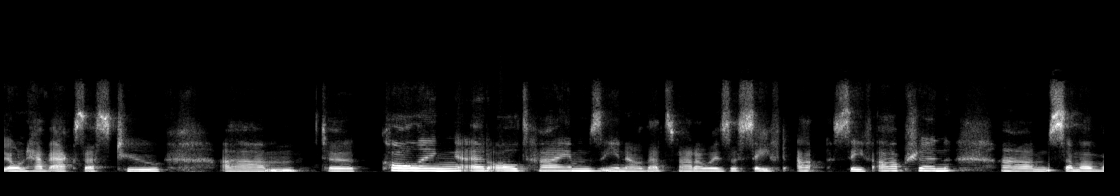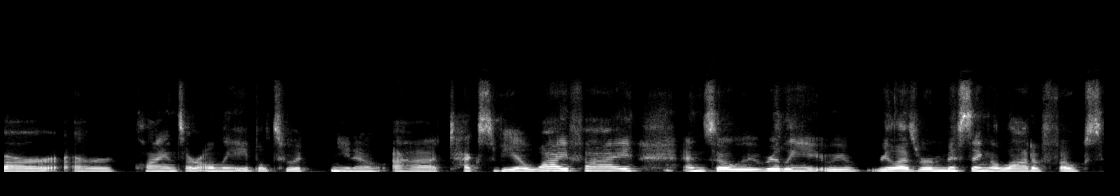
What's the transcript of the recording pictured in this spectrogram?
don't have access to um, to calling at all times. You know, that's not always a safe op- safe option. Um, some of our our clients are only able to you know uh, text via Wi-Fi, and so we really we realize we're missing a lot of folks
